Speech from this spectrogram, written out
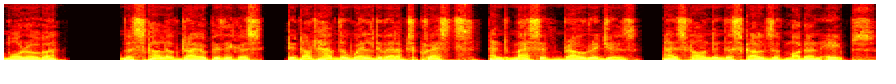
Moreover, the skull of Dryopithecus did not have the well-developed crests and massive brow ridges as found in the skulls of modern apes.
